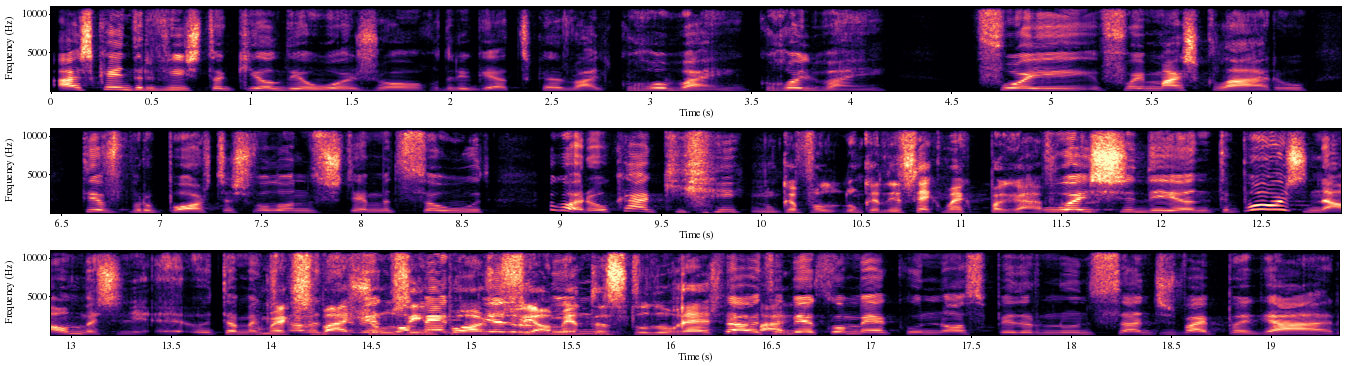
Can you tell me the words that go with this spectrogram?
Acho que a entrevista que ele deu hoje ao Rodrigues Carvalho correu bem, correu-lhe bem, foi, foi mais claro, teve propostas, falou no sistema de saúde. Agora, o que há aqui. Nunca, falou, nunca disse é como é que pagava. O excedente. Pois não, mas eh, eu também Como é que se baixam os é impostos é e aumenta-se tudo o resto? Estava a saber como é que o nosso Pedro Nuno Santos vai pagar.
